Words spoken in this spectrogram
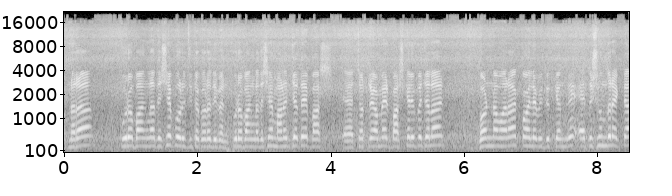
আপনারা পুরো বাংলাদেশে পরিচিত করে দিবেন। পুরো বাংলাদেশের মানুষ যাতে বাস চট্টগ্রামের বাঁশখালী উপজেলার গন্ডামারা কয়লা বিদ্যুৎ কেন্দ্রে এত সুন্দর একটা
